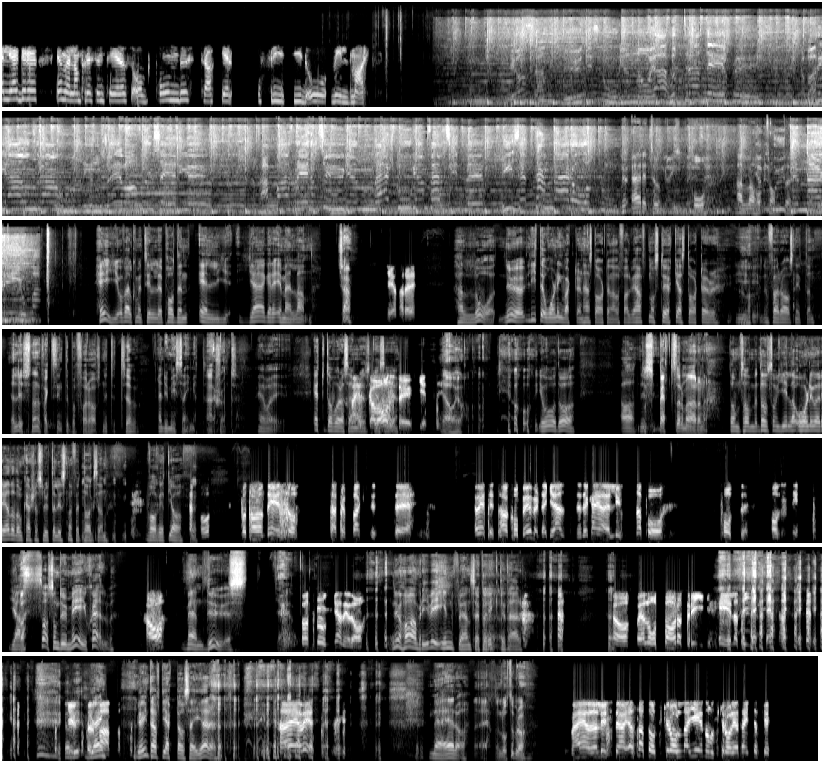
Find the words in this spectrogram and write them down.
Älgjägare emellan presenteras av pondus, tracker och fritid och vildmark. Jag satt ut i skogen och jag huttrade och frös Jag började undra om man inte var för seriös Jag tappar redan sugen när skogen fällt sitt löv I september och oktober Nu är det tungt På. alla fronter. Hej och välkommen till podden Älgjägare emellan. Tja! Tjenare! Hallå! Nu, lite ordning vart den här starten i alla fall. Vi har haft några stökiga starter i, Ja. i de förra avsnitten. Jag lyssnade faktiskt inte på förra avsnittet. Så jag... Nej, du missade inget. Nej, skönt. Det var ett av våra Men sämre, det ska jag vara stökigt. Ja, ja. Jo, jo, då. Ja, du, Då spetsar de öronen. de, som, de som gillar ordning och reda, de kanske har slutat lyssna för ett tag sedan. Vad vet jag? På tal om det så satt jag faktiskt... Eh, jag vet inte, har kommit över den där gränsen. Nu kan jag lyssna på poddavsnitt. Jaså, som du är med i själv? Ja, Men du, jag var tvungen idag. nu har han blivit influencer på riktigt här. Ja, och jag låter bara dryg hela tiden. Ja, vi, vi, har, vi har inte haft hjärta att säga det. Nej, jag vet. Nej då. Nej, det låter bra. Nej, jag lyssnade. Jag satt och scrollade igenom scroll. Jag tänkte jag skulle,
